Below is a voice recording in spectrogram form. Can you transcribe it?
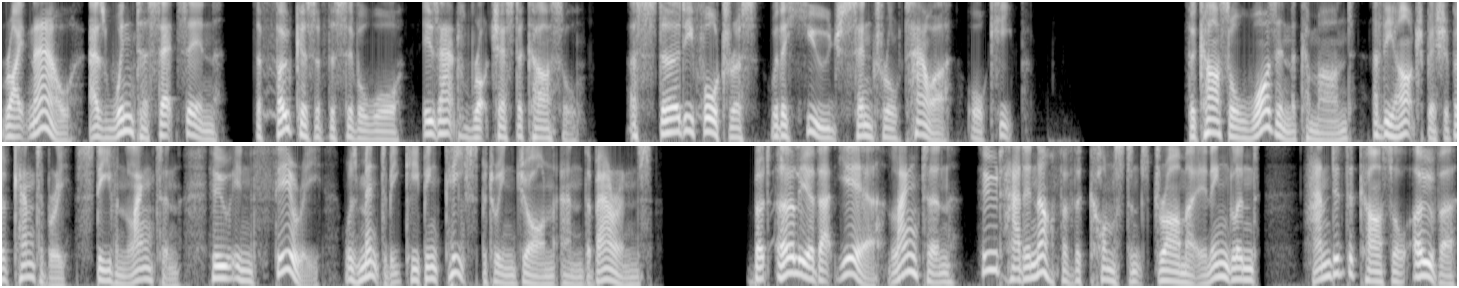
Right now, as winter sets in, the focus of the Civil War is at Rochester Castle, a sturdy fortress with a huge central tower or keep. The castle was in the command of the Archbishop of Canterbury, Stephen Langton, who, in theory, was meant to be keeping peace between John and the barons. But earlier that year, Langton, who'd had enough of the constant drama in England, handed the castle over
